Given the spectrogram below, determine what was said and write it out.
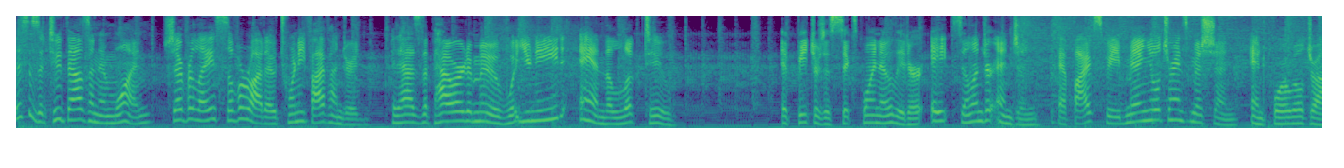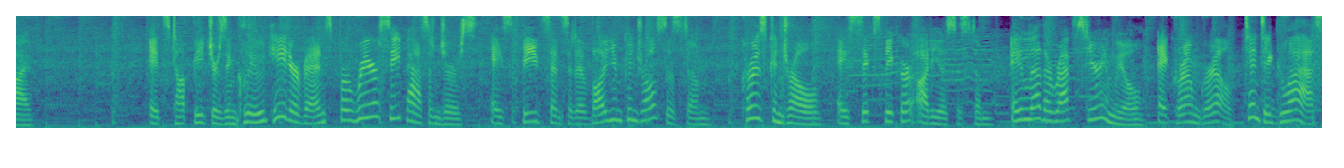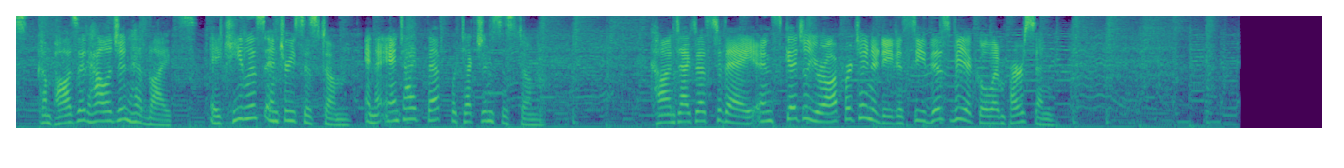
This is a 2001 Chevrolet Silverado 2500. It has the power to move what you need and the look too. It features a 6.0 liter, 8 cylinder engine, a 5 speed manual transmission, and 4 wheel drive. Its top features include heater vents for rear seat passengers, a speed sensitive volume control system, cruise control, a six speaker audio system, a leather wrapped steering wheel, a chrome grille, tinted glass, composite halogen headlights, a keyless entry system, and an anti theft protection system. Contact us today and schedule your opportunity to see this vehicle in person.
